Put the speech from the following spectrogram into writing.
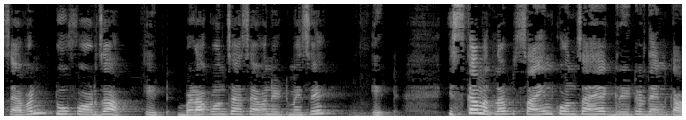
सेवन टू फोर जा एट बड़ा कौन सा है? सेवन एट में से एट इसका मतलब साइन कौन सा है? ग्रेटर देन का।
